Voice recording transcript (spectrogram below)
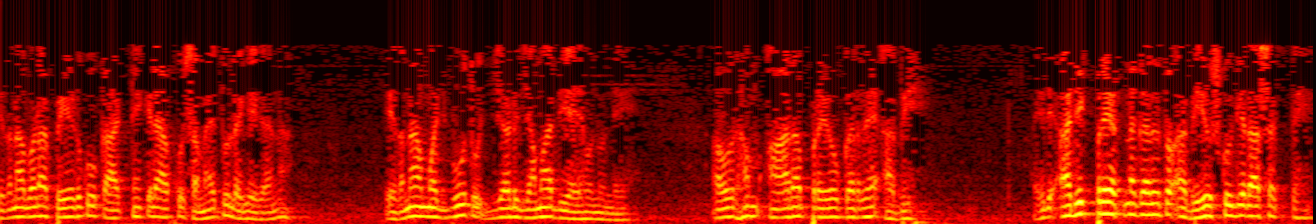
इतना बड़ा पेड़ को काटने के लिए आपको समय तो लगेगा ना? इतना मज़बूत जड़ जमा दिया है उन्होंने। और हम आरा प्रयोग कर रहे हैं अभी। यदि अधिक प्रयत्न करें तो अभी उसको गिरा सकते हैं।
